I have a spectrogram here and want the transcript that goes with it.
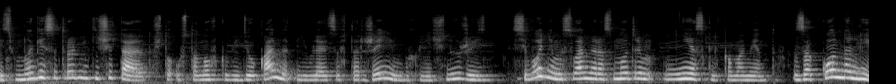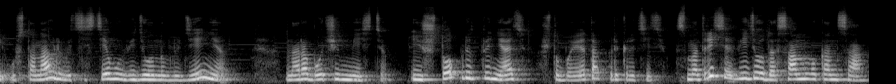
Ведь многие сотрудники считают, что установка видеокамер является вторжением в их личную жизнь. Сегодня мы с вами рассмотрим несколько моментов. Законно ли устанавливать систему видеонаблюдения на рабочем месте. И что предпринять, чтобы это прекратить. Смотрите видео до самого конца.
